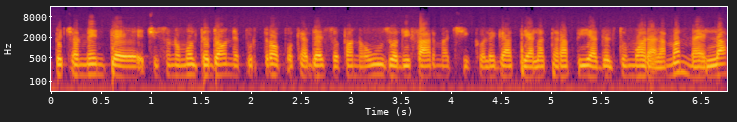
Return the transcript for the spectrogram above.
specialmente ci sono molte donne purtroppo che adesso fanno uso di farmaci collegati alla terapia del tumore alla mammella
